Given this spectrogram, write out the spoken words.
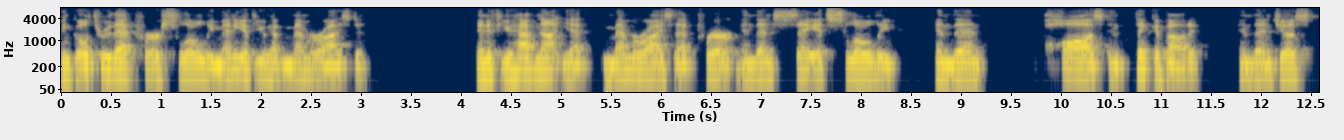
And go through that prayer slowly. Many of you have memorized it. And if you have not yet, memorize that prayer and then say it slowly and then pause and think about it and then just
